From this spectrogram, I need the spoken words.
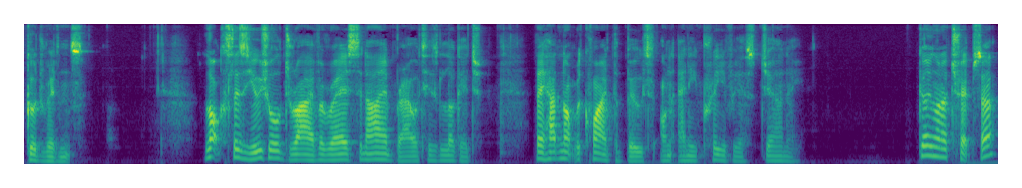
good riddance. Locksley's usual driver raised an eyebrow at his luggage. They had not required the boot on any previous journey. Going on a trip, sir?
